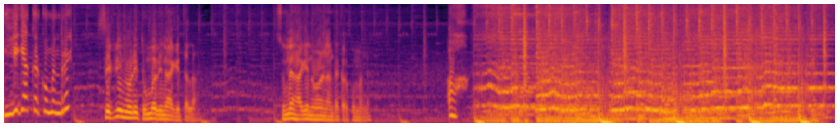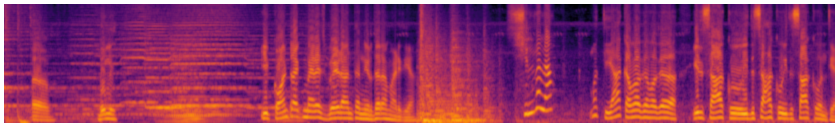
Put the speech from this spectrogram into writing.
ಇಲ್ಲಿಗೆ ಯಾಕೆ ಕರ್ಕೊಂಬಂದ್ರಿ? ಸಿಟಿ ನೋಡಿ ತುಂಬ ದಿನ ಆಗಿತ್ತಲ್ಲ. ಸುಮ್ಮನೆ ಹಾಗೆ ನೋಡೋಣ ಅಂತ ಕರ್ಕೊಂಬಂದೆ. ಆಹ್. ಆ, ಭೂಮಿ ಈ ಕಾಂಟ್ರಾಕ್ಟ್ ಮ್ಯಾರೇಜ್ ಬೇಡ ಅಂತ ನಿರ್ಧಾರ ಮಾಡಿದ್ಯಾ? ಇಲ್ವಲ್ಲ? ಮತ್ತೆ ಯಾಕೆ ಅವಾಗ ಅವಾಗ ಇದು ಸಾಕು ಇದು ಸಾಕು ಇದು ಸಾಕು ಅಂತ್ಯ?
